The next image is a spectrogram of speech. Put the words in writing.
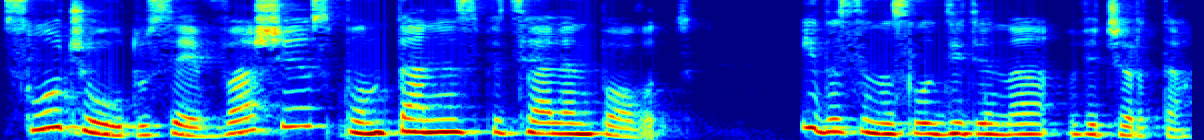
случилото се е вашия спонтанен специален повод и да се насладите на вечерта.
